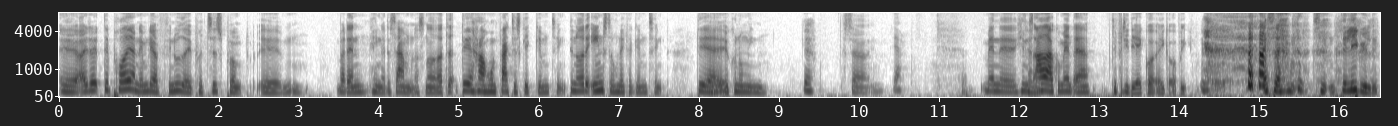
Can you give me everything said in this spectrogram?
Øh, og det, det prøvede jeg nemlig at finde ud af på et tidspunkt, øh, hvordan hænger det sammen og sådan noget. Og det, det har hun faktisk ikke gennemtænkt. Det er noget af det eneste, hun ikke har gennemtænkt. Det er Mm. økonomien. Ja. Så ja. Men øh, hendes Fandme. eget argument er, det er fordi, det jeg går ikke op i. altså, sådan, det er ligegyldigt.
